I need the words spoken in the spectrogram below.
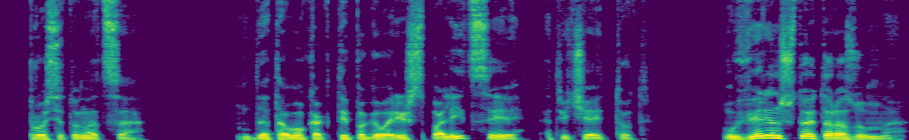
— просит он отца. «До того, как ты поговоришь с полицией», — отвечает тот. «Уверен, что это разумно».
